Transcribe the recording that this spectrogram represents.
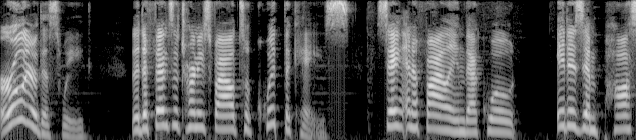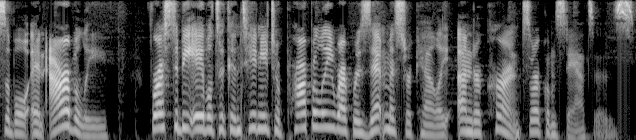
earlier this week, the defense attorneys filed to quit the case, saying in a filing that, quote, it is impossible, in our belief, for us to be able to continue to properly represent Mr. Kelly under current circumstances.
